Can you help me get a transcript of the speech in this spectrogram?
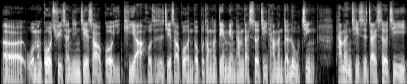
呃，我们过去曾经介绍过 IKEA，或者是介绍过很多不同的店面，他们在设计他们的路径。他们其实在设计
